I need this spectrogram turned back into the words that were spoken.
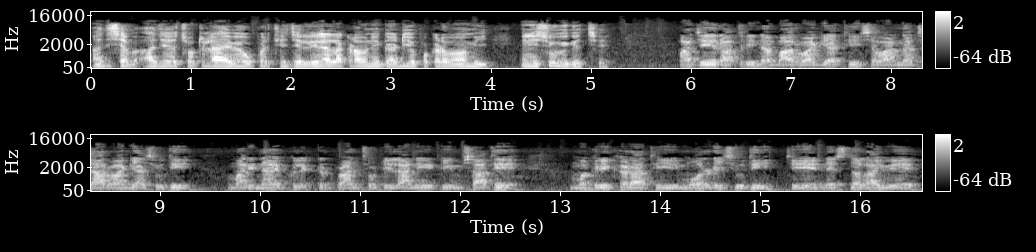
હાજી સાહેબ, આજે ચોટીલા હાઈવે ઉપરથી જે લીલા લાકડાઓની ગાડીઓ પકડવામાં આવી, એની શું વિગત છે? આજે રાત્રિના બાર વાગ્યાથી સવારના ચાર વાગ્યા સુધી અમારી નાયબ કલેક્ટર પ્રાંત ચોટીલાની ટીમ સાથે મગરીખડાથી મોરડી સુધી જે નેશનલ હાઈવે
